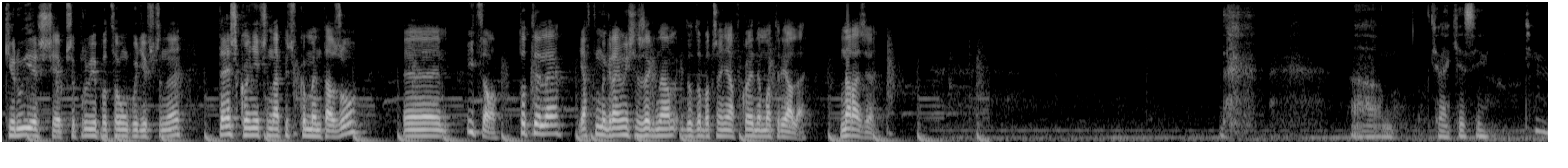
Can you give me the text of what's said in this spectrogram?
kierujesz się przy próbie pocałunku dziewczyny, też koniecznie napisz w komentarzu. Yy, I co? To tyle. Ja w tym nagraniu się żegnam i do zobaczenia w kolejnym materiale. Na razie. Can I kiss you? Sure.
